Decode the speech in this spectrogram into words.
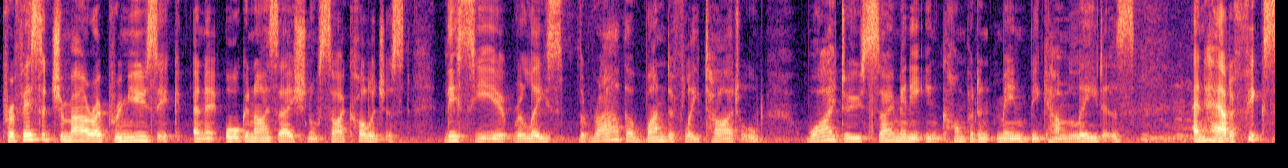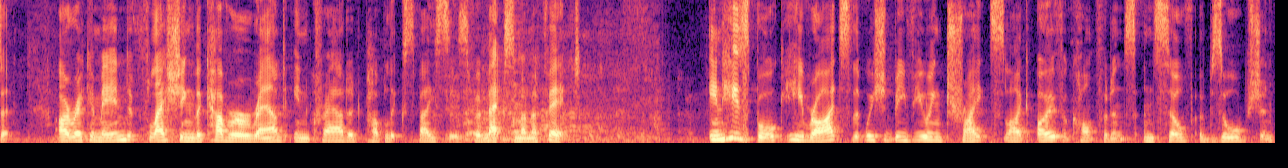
Professor Chamorro Premuzic, an organisational psychologist, this year released the rather wonderfully titled Why Do So Many Incompetent Men Become Leaders and How to Fix It. I recommend flashing the cover around in crowded public spaces for maximum effect. In his book, he writes that we should be viewing traits like overconfidence and self absorption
